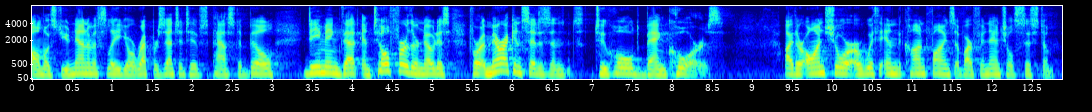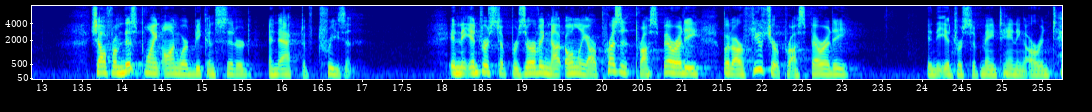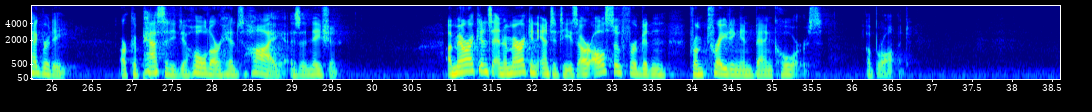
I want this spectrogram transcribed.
Almost unanimously, your representatives passed a bill deeming that until further notice for American citizens to hold bancors, either onshore or within the confines of our financial system, shall from this point onward be considered an act of treason. In the interest of preserving not only our present prosperity, but our future prosperity, in the interest of maintaining our integrity, our capacity to hold our heads high as a nation. Americans and American entities are also forbidden from trading in bancors abroad.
